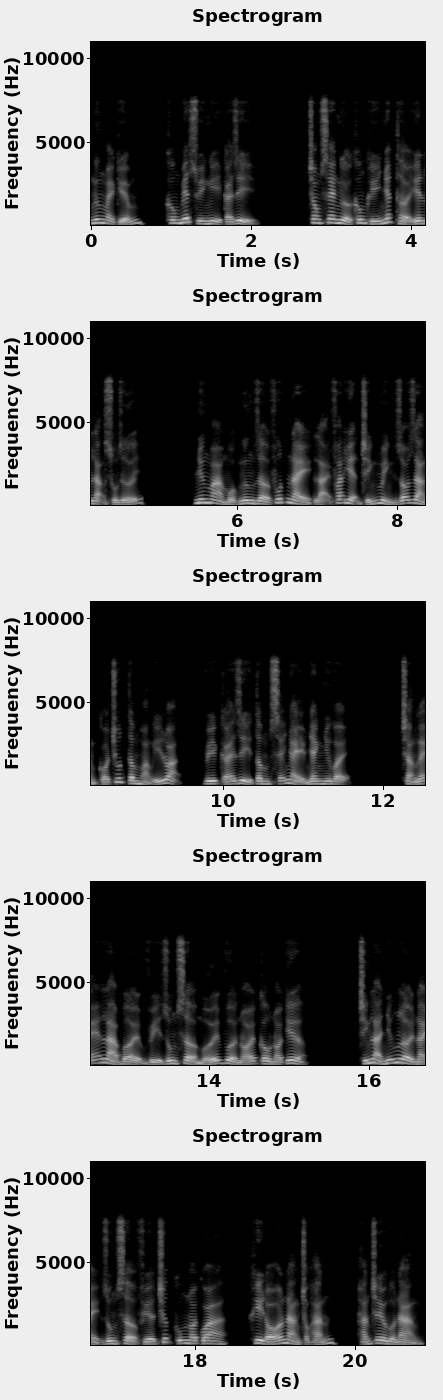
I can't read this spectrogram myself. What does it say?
ngưng mày kiếm, không biết suy nghĩ cái gì. Trong xe ngựa không khí nhất thời yên lặng xuống dưới. Nhưng mà một ngưng giờ phút này lại phát hiện chính mình rõ ràng có chút tâm hoảng ý loạn, vì cái gì tâm sẽ nhảy nhanh như vậy. Chẳng lẽ là bởi vì dung sở mới vừa nói câu nói kia. Chính là những lời này dung sở phía trước cũng nói qua, khi đó nàng chọc hắn, hắn trêu đùa nàng,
